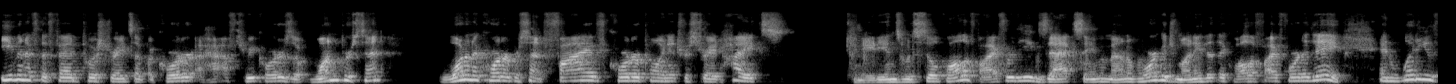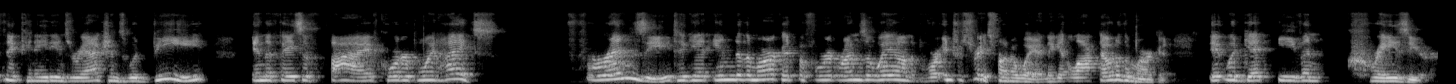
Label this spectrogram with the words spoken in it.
Even if the Fed pushed rates up a quarter, a half, three quarters, at one percent, one and a quarter percent, five quarter point interest rate hikes, Canadians would still qualify for the exact same amount of mortgage money that they qualify for today. And what do you think Canadians' reactions would be in the face of five quarter point hikes. Frenzy to get into the market before it runs away on the before interest rates run away and they get locked out of the market. It would get even crazier.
